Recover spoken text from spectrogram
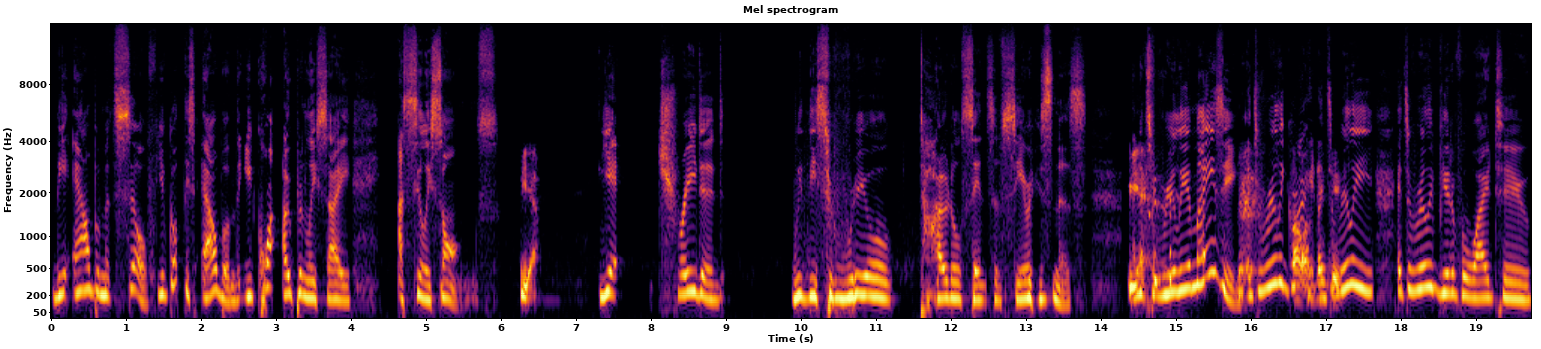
the album itself. You've got this album that you quite openly say are silly songs, yeah, yet treated with this real total sense of seriousness. And Yeah. it's really amazing. It's really oh, great. thank it's a you. really it's a really beautiful way to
